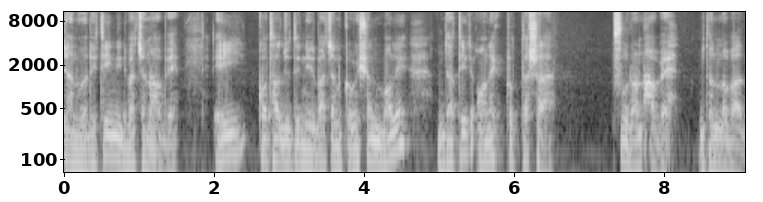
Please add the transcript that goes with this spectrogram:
জানুয়ারিতেই নির্বাচন হবে। এই কথা যদি নির্বাচন কমিশন বলে, জাতির অনেক প্রত্যাশা পূরণ হবে। ধন্যবাদ।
